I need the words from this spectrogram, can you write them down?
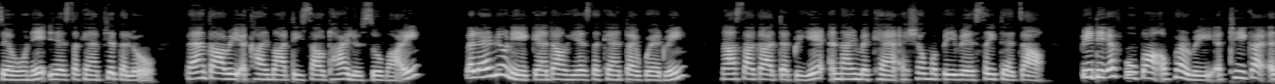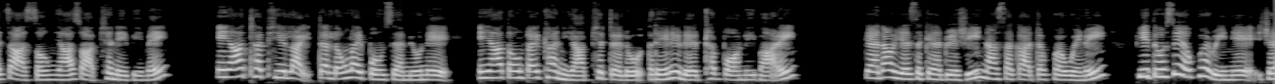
ကျယ်ဝန်းတဲ့ရဲစခန်းဖြစ်တယ်လို့ဘန်ကာရီအခိုင်အမာတိစောက်ထားလို့ဆိုပါတယ်။ပလဲမြို့နယ်ကန်တောင်ရဲစခန်းတိုက်ပွဲတွင်နာဆာကတပ်တွေရဲ့အနိုင်မခံအရှုံးမပေးပဲစိတ်သက်ကြောင့် PDF ပူပေါင်းအဖွဲ့တွေအထိကိုက်အကြဆုံးများစွာဖြစ်နေပေမယ့်အင်အားထပ်ဖြည့်လိုက်တက်လုံးလိုက်ပုံစံမျိုးနဲ့အင်အားသုံးတိုက်ခိုက်နေရဖြစ်တယ်လို့သတင်းတွေလည်းထွက်ပေါ်နေပါတယ်။ကန်တောက်ရဲစကန်တွင်ရှိနာဆကတပ်ဖွဲ့ဝင်တွေပြည်သူစစ်အဖွဲ့တွေနဲ့ရဲ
